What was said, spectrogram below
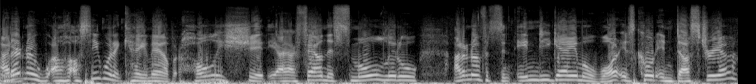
I don't know. I'll, I'll see when it came out, but holy shit! I found this small little. I don't know if it's an indie game or what. It's called Industria.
